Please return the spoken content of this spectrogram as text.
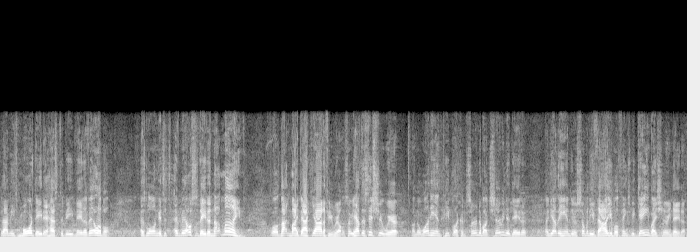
But that means more data has to be made available, as long as it's everybody else's data, not mine. Well, not in my backyard, if you will. So you have this issue where, on the one hand, people are concerned about sharing the data, on the other hand, there's so many valuable things we gain by sharing data.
